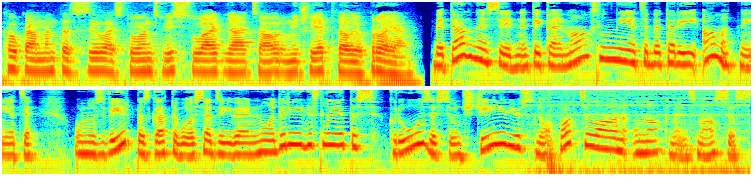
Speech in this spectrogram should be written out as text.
Kaut kā man tas zilais tons visu laiku gāja cauri, un viņš iet vēl joprojām. Bet Agnese ir ne tikai māksliniece, bet arī amatniece, un uz virpas gatavo sadzīvē noderīgas lietas, krūzes un šķīvjus no porcelāna un akmens masas.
